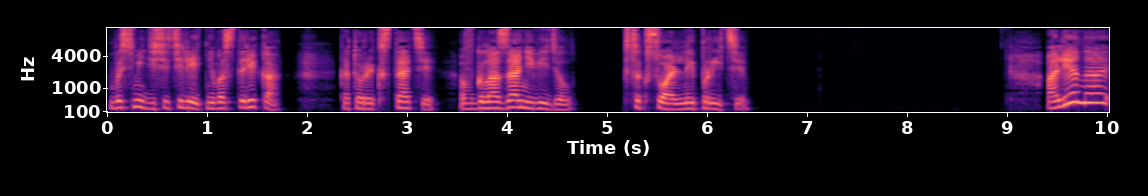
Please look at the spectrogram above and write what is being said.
восьмидесятилетнего старика, который, кстати, в глаза не видел в сексуальной прыти. А Лена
